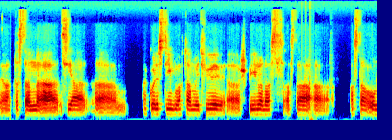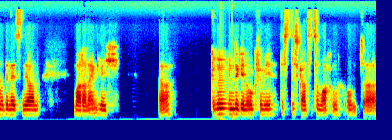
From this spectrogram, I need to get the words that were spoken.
ja, dass dann äh, sie ja äh, ein gutes Team gemacht haben mit vielen äh, Spielern aus, aus der, äh, aus der UNO den letzten Jahren, war dann eigentlich ja, Gründe genug für mich, das, das Ganze zu machen. Und äh,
